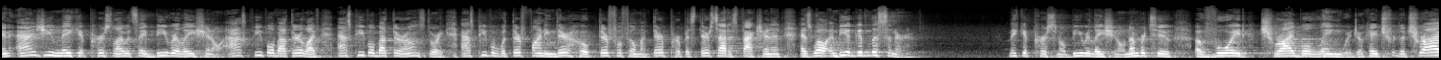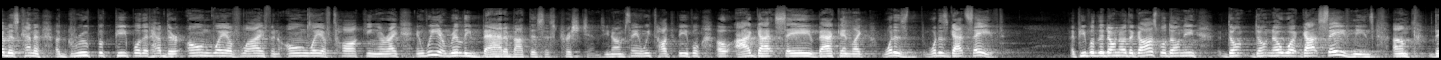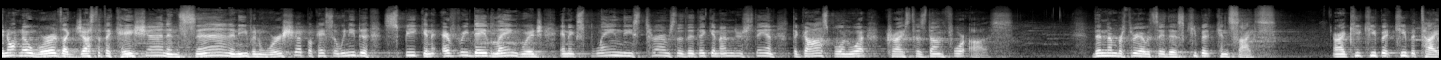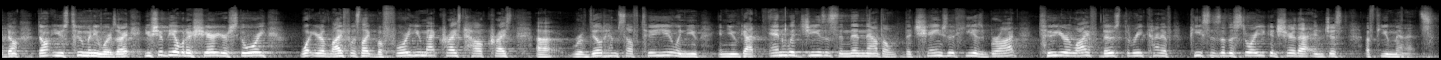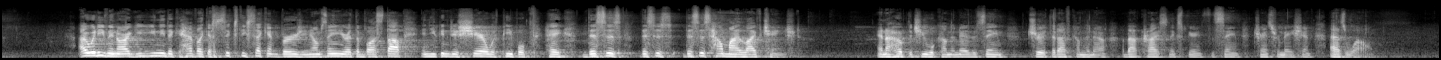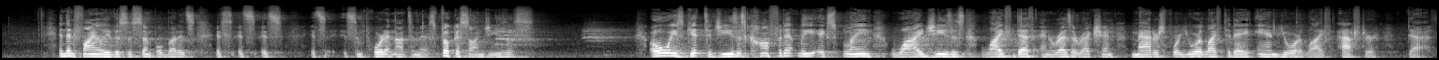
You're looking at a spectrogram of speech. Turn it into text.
And as you make it personal, I would say be relational. Ask people about their life. Ask people about their own story. Ask people what they're finding, their hope, their fulfillment, their purpose, their satisfaction as well. And be a good listener. Make it personal, be relational. Number two, avoid tribal language, okay? The tribe is kind of a group of people that have their own way of life and own way of talking, all right? And we are really bad about this as Christians. You know what I'm saying? We talk to people, oh, I got saved back in like, what is, what is got saved? People that don't know the gospel don't, need, don't, don't know what got saved means. Um, they don't know words like justification and sin and even worship. Okay, so we need to speak in everyday language and explain these terms so that they can understand the gospel and what Christ has done for us. Then, number three, I would say this keep it concise. All right, keep, keep, it, keep it tight. Don't, don't use too many words. All right, you should be able to share your story, what your life was like before you met Christ, how Christ uh, revealed himself to you, and you, and you got in with Jesus, and then now the, the change that he has brought to your life. Those three kind of pieces of the story, you can share that in just a few minutes. I would even argue you need to have like a 60 second version. You know what I'm saying? You're at the bus stop and you can just share with people, hey, this is, this is, this is how my life changed. And I hope that you will come to know the same truth that I've come to know about Christ and experience the same transformation as well. And then finally, this is simple, but it's, it's, it's, it's, it's, it's important not to miss. Focus on Jesus. Always get to Jesus. Confidently explain why Jesus' life, death, and resurrection matters for your life today and your life after death.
